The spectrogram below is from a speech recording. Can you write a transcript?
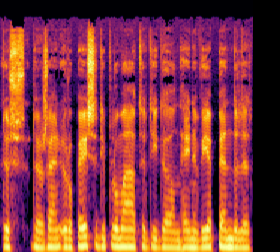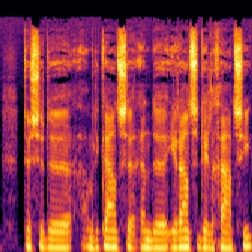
Dus er zijn Europese diplomaten die dan heen en weer pendelen tussen de Amerikaanse en de Iraanse delegatie.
